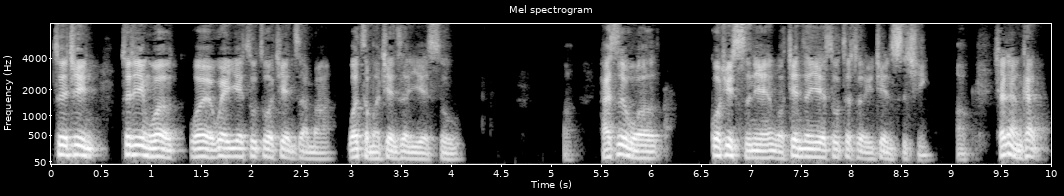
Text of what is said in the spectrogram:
最近最近我有我有为耶稣做见证吗？我怎么见证耶稣？啊，还是我过去十年我见证耶稣，这是一件事情啊。想想看，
